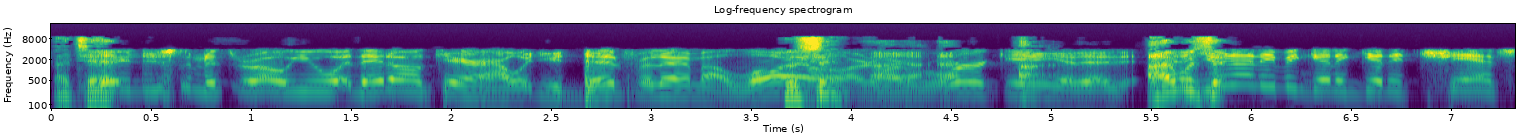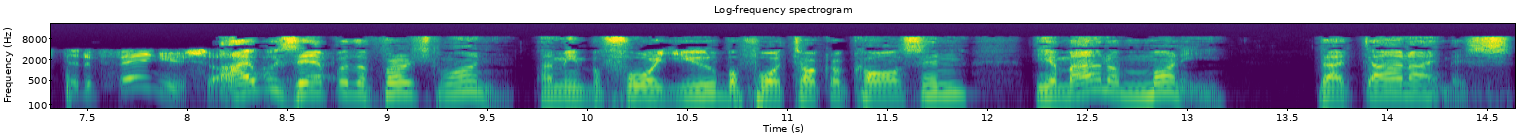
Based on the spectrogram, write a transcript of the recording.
That's They're just going to throw you. They don't care how what you did for them, how loyal Listen, or I- hardworking. I- and, I and was- You're not even going to get a chance to defend yourself. I was there that. for the first one. I mean, before you, before Tucker Carlson, the amount of money that Don Imus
